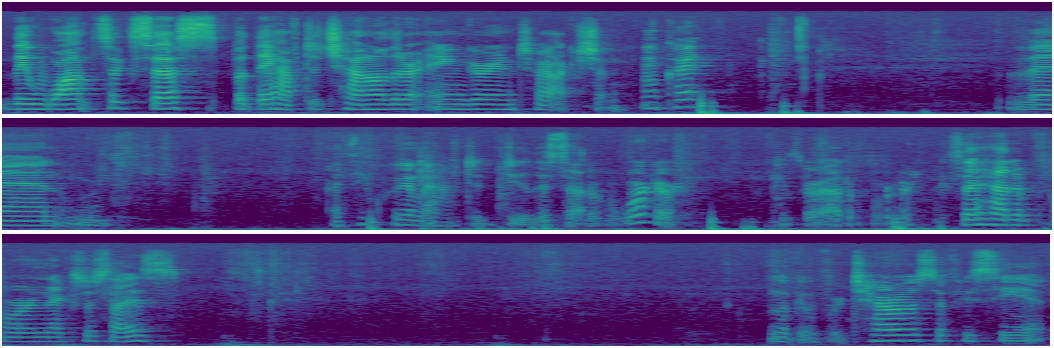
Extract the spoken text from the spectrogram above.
They want success, but they have to channel their anger into action. Okay. Then I think we're gonna have to do this out of order because they're out of order. Because I had it for an exercise. I'm looking for Taurus if you see it.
